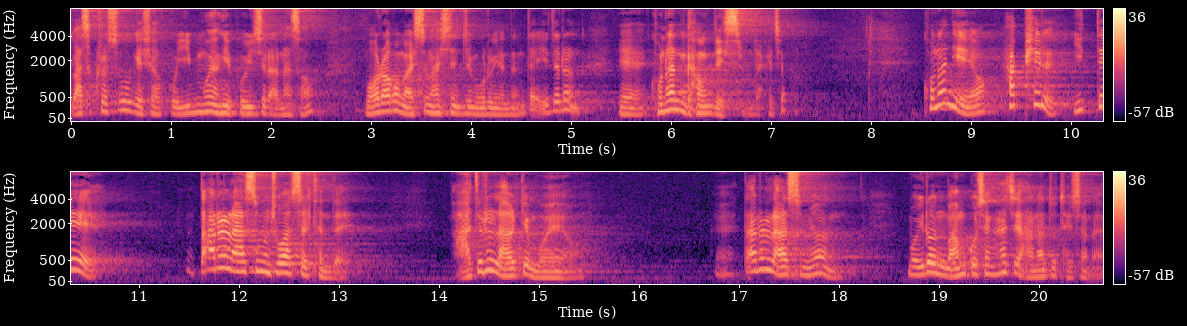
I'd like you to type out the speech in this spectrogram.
마스크를 쓰고 계셔갖고 입 모양이 보이질 않아서 뭐라고 말씀하시는지 모르겠는데 이들은 예, 고난 가운데 있습니다. 그죠? 고난이에요. 하필 이때 딸을 낳았으면 좋았을 텐데 아들을 낳을 게 뭐예요? 예, 딸을 낳았으면 뭐 이런 마음고생 하지 않아도 되잖아요.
